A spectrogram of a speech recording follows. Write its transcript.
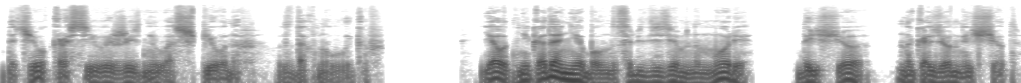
Да чего красивая жизнь у вас, шпионов, вздохнул Лыков. Я вот никогда не был на Средиземном море, да еще на казенный счет.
